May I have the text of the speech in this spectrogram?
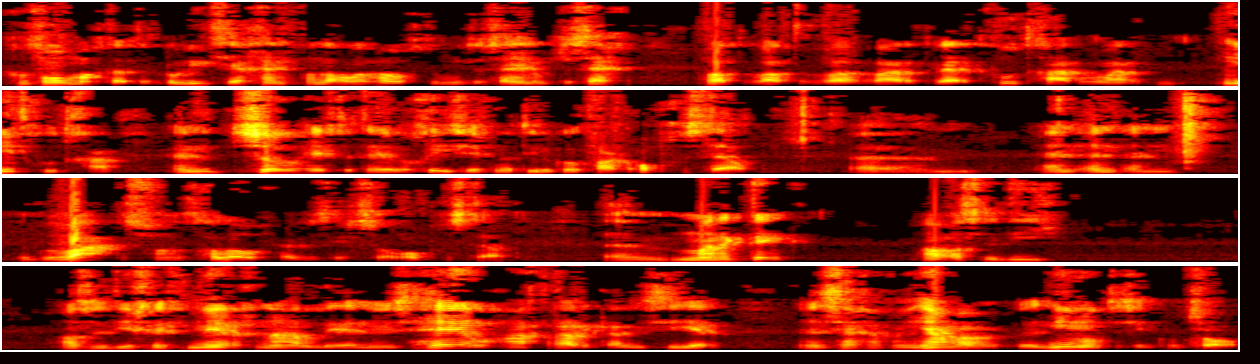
gevolmachtigde politieagent van de Allerhoogste moeten zijn om te zeggen wat, wat, waar, het werk goed gaat en waar het niet goed gaat. En zo heeft de theologie zich natuurlijk ook vaak opgesteld. Um, en, en, de bewakers van het geloof hebben zich zo opgesteld. Um, maar ik denk, nou, als we die als we die gereformeerde genadeleer nu eens heel hard radicaliseren en zeggen van ja, maar eh, niemand is in controle.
